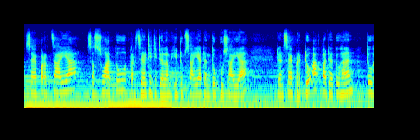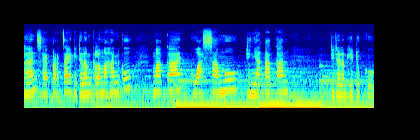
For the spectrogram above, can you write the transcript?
saya percaya sesuatu terjadi di dalam hidup saya dan tubuh saya. Dan saya berdoa kepada Tuhan, Tuhan saya percaya di dalam kelemahanku, maka kuasamu dinyatakan di dalam hidupku.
